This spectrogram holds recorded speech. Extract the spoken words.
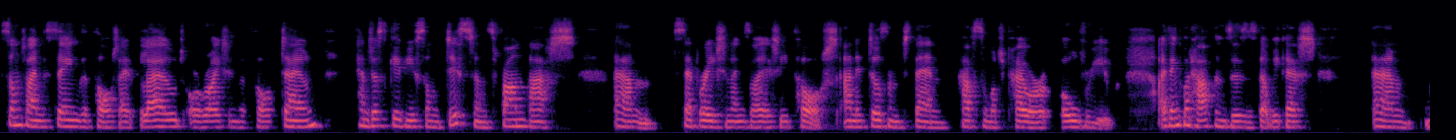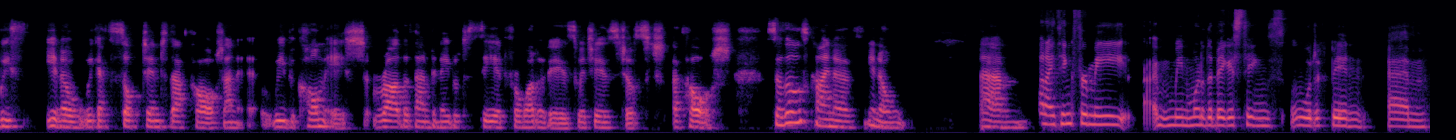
sometimes saying the thought out loud or writing the thought down can just give you some distance from that um, separation anxiety thought, and it doesn't then have so much power over you. I think what happens is, is that we get um, we you know we get sucked into that thought and we become it rather than being able to see it for what it is which is just a thought so those kind of you know um and i think for me i mean one of the biggest things would have been um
